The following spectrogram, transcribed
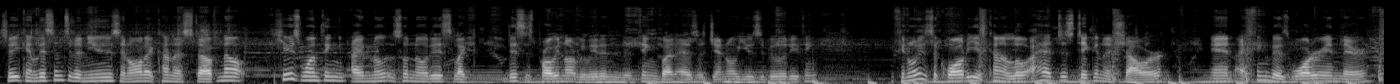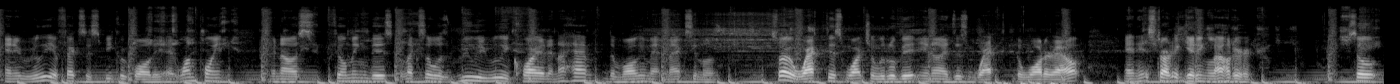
So you can listen to the news and all that kind of stuff. Now, here's one thing I also noticed. Like this is probably not related to the thing, but as a general usability thing, if you notice the quality is kind of low. I had just taken a shower and I think there's water in there and it really affects the speaker quality. At one point when I was filming this, Alexa was really really quiet and I have the volume at maximum. So I whacked this watch a little bit, you know, I just whacked the water out and it started getting louder. So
